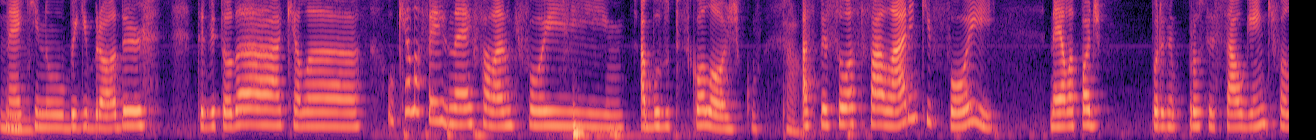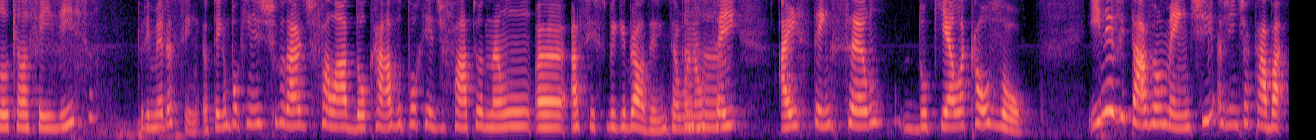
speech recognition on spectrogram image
Né, uhum. que no Big Brother teve toda aquela. O que ela fez, né? Falaram que foi abuso psicológico. Tá. As pessoas falarem que foi né? Ela pode, por exemplo, processar alguém que falou que ela fez isso? Primeiro, assim, eu tenho um pouquinho de dificuldade de falar do caso, porque de fato eu não uh, assisto Big Brother. Então uhum. eu não sei a extensão do que ela causou. Inevitavelmente, a gente acaba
